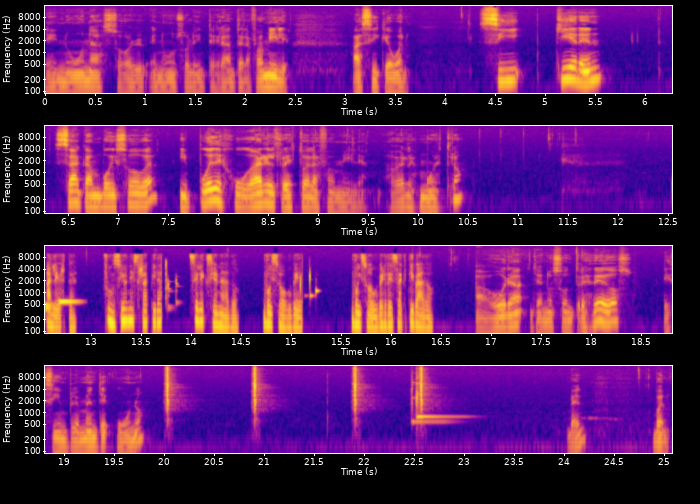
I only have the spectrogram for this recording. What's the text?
en, una sol, en un solo integrante de la familia. Así que bueno, si quieren, sacan VoiceOver y puede jugar el resto de la familia. A ver, les muestro. Alerta. Funciones rápidas. Seleccionado. VoiceOver. VoiceOver desactivado. Ahora ya no son tres dedos, es simplemente uno. ¿Ven? Bueno,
